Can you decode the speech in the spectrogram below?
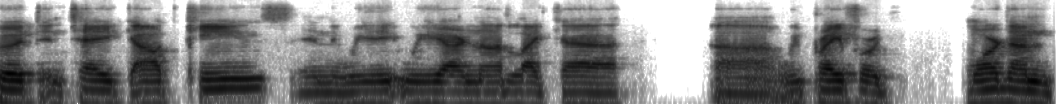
put and take out kings, and we we are not like uh, uh, we pray for more than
